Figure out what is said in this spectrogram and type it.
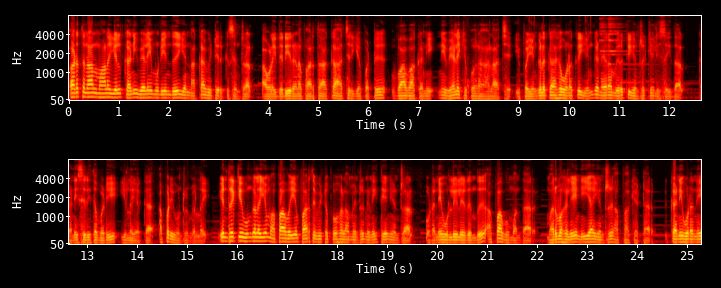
அடுத்த நாள் மாலையில் கனி வேலை முடிந்து என் அக்கா வீட்டிற்கு சென்றாள். அவளை திடீரென பார்த்த அக்கா ஆச்சரியப்பட்டு வா வா கனி நீ வேலைக்கு போற ஆளாச்சு. இப்போ எங்களுக்காக உனக்கு எங்க நேரம் இருக்கு? என்று கேலி செய்தாள். கனி சிரித்தபடி இல்லை அக்கா அப்படி ஒன்றுமில்லை. இன்றைக்கு உங்களையும் அப்பாவையும் பார்த்துவிட்டு போகலாம் என்று நினைத்தேன் என்றாள். உடனே உள்ளிலிருந்து அப்பாவும் வந்தார். மருமகளே நீயா என்று அப்பா கேட்டார். கனி உடனே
